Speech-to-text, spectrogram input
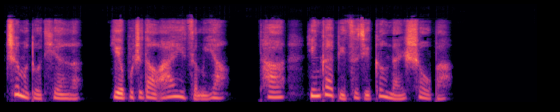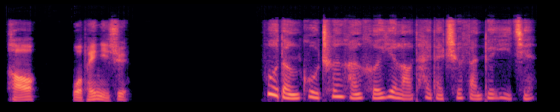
这么多天了，也不知道阿义怎么样，他应该比自己更难受吧。好，我陪你去。不等顾春寒和叶老太太持反对意见，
